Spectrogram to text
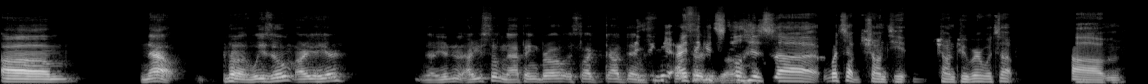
Um now we zoom. Are you here? No, you're are you still napping, bro? It's like goddamn. I think, I think it's bro. still his. Uh, what's up, Sean? T- Sean Tuber? What's up? Um,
